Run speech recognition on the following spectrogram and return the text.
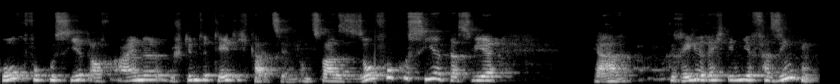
hochfokussiert auf eine bestimmte Tätigkeit sind. Und zwar so fokussiert, dass wir ja regelrecht in ihr versinken.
